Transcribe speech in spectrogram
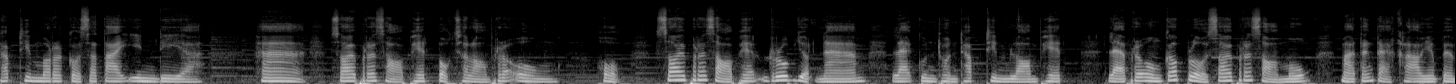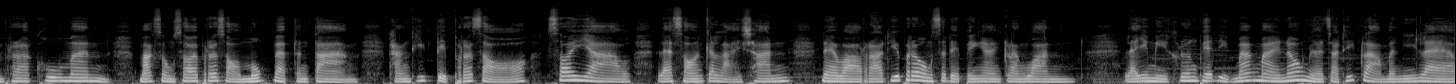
ทับทิมมรกตสไตล์อินเดีย 5. สร้อยพระสอเพชรปกฉลองพระองค์ 6. สร้อยพระสอเพชรรูปหยดน้ำและกุนทนทับทิมล้อมเพชร และพระองค์ก็โปรดสร้อยพระสอมุกมาตั้งแต่คราวยังเป็นพระคู่มั่น มักทรงสร้อยพระสอมุกแบบต่างๆ ทั้งที่ติดพระสอสร้อยยาว และซ้อนกันหลายชั้น ในวาระที่พระองค์เสด็จไปงานกลางวัน และยังมีเครื่องเพชรอีกมากมายนอกเหนือจากที่กล่าวมานี้แล้ว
